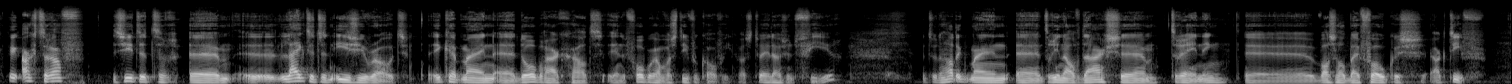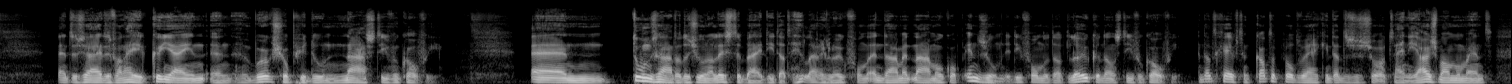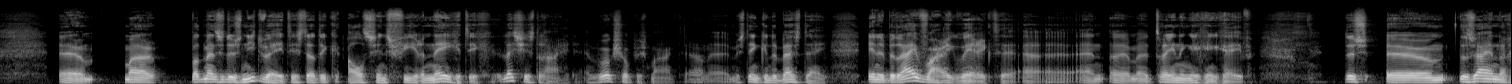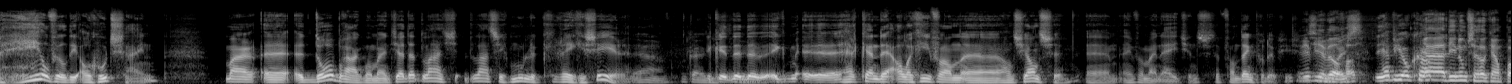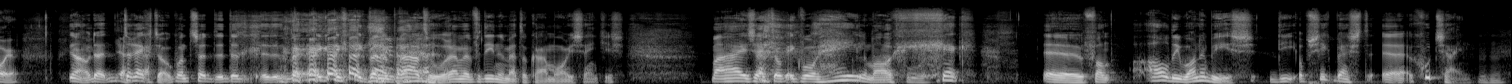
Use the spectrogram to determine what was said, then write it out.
Kijk, achteraf ziet het er, uh, lijkt het een easy road. Ik heb mijn uh, doorbraak gehad in het voorprogramma van Stephen Covey. Dat was 2004. En toen had ik mijn uh, 3,5-daagse training, was al bij Focus actief. En toen zeiden ze van, hey, kun jij een, een workshopje doen na Stephen Covey? En toen zaten er journalisten bij die dat heel erg leuk vonden en daar met name ook op inzoomden. Die vonden dat leuker dan Stephen Covey. En dat geeft een katapultwerking, dat is een soort Henny Huisman moment. Ehm, maar wat mensen dus niet weten is dat ik al sinds 94 lesjes draaide en workshopjes maakte. En, uh, mijn stinkende best deed. In het bedrijf waar ik werkte uh, en uh, trainingen ging geven. Dus ehm, er zijn er heel veel die al goed zijn. Maar uh, het doorbraakmoment, ja, dat laat, laat zich moeilijk regisseren. Ja, ik, de, de, ik uh, herken de allergie van uh, Hans Jansen, een van mijn agents, van Denkproducties. Die heb je wel gehad. Die heb je ook gehad? Ja, die noemt zich ook Jan Poyer. Nou, dat, terecht ook. Want ik, ik, ik, ben een praathoer en we verdienen met elkaar mooie centjes. Maar hij zegt ook, ik word helemaal gek van al die wannabes... die op zich best goed zijn... Mm -hmm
